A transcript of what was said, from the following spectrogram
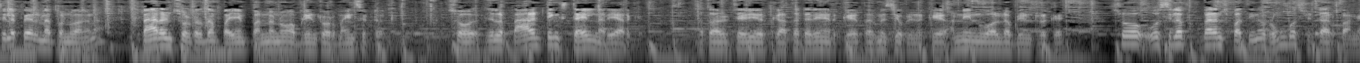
சில பேர் என்ன பண்ணுவாங்கன்னா பேரண்ட்ஸ் சொல்கிறது தான் பையன் பண்ணணும் அப்படின்ற ஒரு மைண்ட் செட் இருக்கு. ஸோ இதில் பேரண்டிங் ஸ்டைல் நிறையா இருக்கு. அத்தாரிட்டேரியும் இருக்கு அத்தாரிட்டேரியும் இருக்கு பெர்மிசிவ் அப்படின்னு இருக்கு அன்இன்வால்வ் அப்படின்ட்டு இருக்கு. ஸோ ஒரு சில பேரண்ட்ஸ் பார்த்தீங்கன்னா ரொம்ப ஸ்ட்ரிக்டாக இருப்பாங்க.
